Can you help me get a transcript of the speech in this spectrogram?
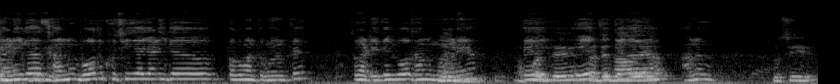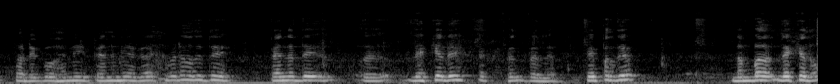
ਜਾਣੀ ਕਿ ਸਾਨੂੰ ਬਹੁਤ ਖੁਸ਼ੀ ਹੈ ਜਾਣੀ ਕਿ ਭਗਵੰਤ ਮਾਨ ਤੇ ਤੁਹਾਡੇ ਤੇ ਵੀ ਬਹੁਤ ਸਾਨੂੰ ਮਾਣ ਆ। ਤੇ ਤੇ ਇਹ ਨਾਲ ਦਾ ਆ। ਹਨਾ? ਤੁਸੀਂ ਤੁਹਾਡੇ ਕੋਲ ਹੈ ਨਹੀਂ ਪੈਨ ਨਹੀਂ ਹੈਗਾ। ਇੱਕ ਬੇਟਾ ਉਹਦੇ ਤੇ ਪੈਨ ਦੇ ਲਿਖ ਕੇ ਦੇ ਪੇਪਰ ਦੇ ਨੰਬਰ ਲਿਖ ਕੇ ਦਿਓ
